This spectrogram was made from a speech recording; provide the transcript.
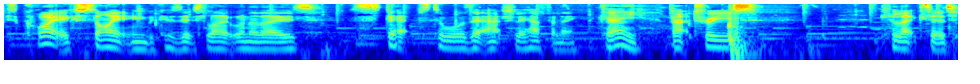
It's quite exciting because it's like one of those steps towards it actually happening. Okay, batteries collected.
